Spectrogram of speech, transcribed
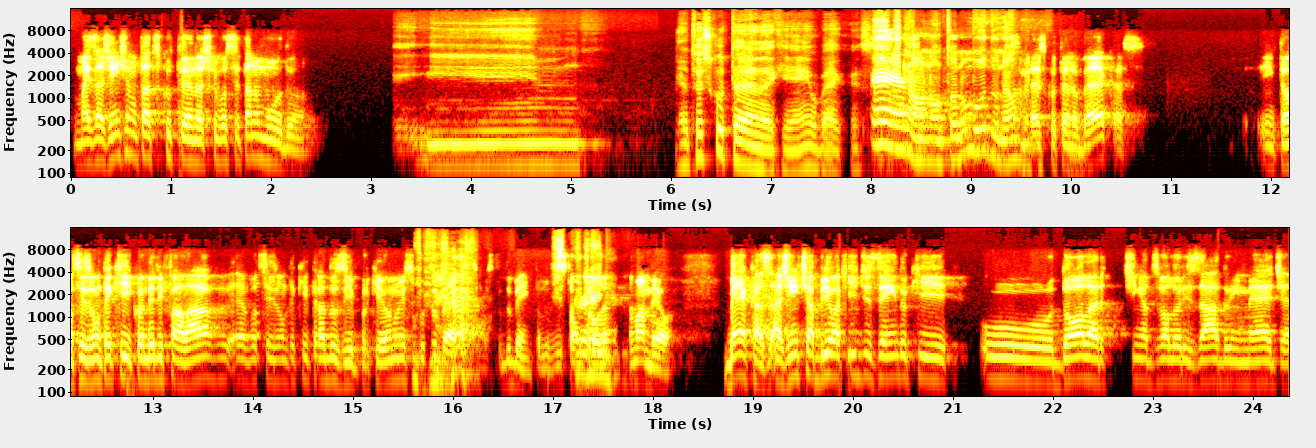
Mas a gente não está te escutando, acho que você está no mudo. E... Eu tô escutando aqui, hein, o Becas. É, não, não tô no mudo, não. Você tá escutando o Becas? Então vocês vão ter que, quando ele falar, é, vocês vão ter que traduzir, porque eu não escuto o Becas, mas tudo bem, pelo visto é um problema meu. Becas, a gente abriu aqui dizendo que o dólar tinha desvalorizado em média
